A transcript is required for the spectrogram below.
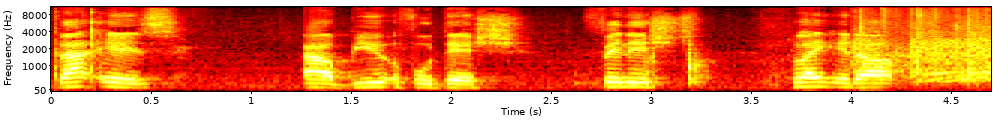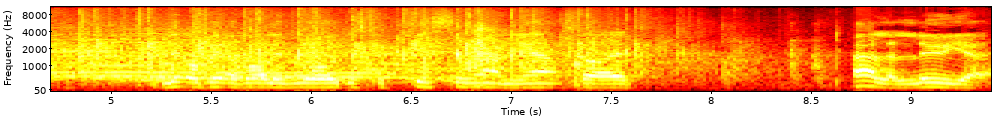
that is our beautiful dish, finished, plated up, a little bit of olive oil just to kiss around the outside. Hallelujah.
